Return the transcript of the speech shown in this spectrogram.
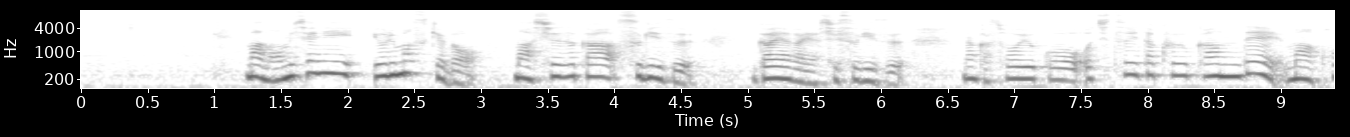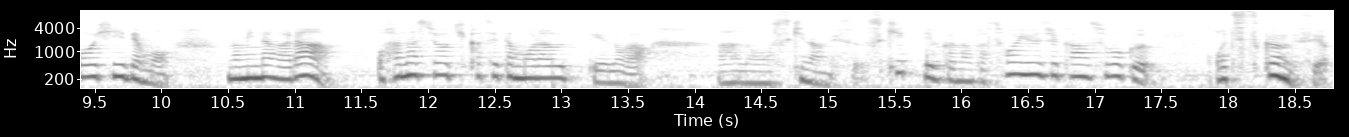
まあ、あのお店によりますけど、まあ、静かすぎずガヤガヤしすぎずなんかそういうこう落ち着いた空間で、まあ、コーヒーでも飲みながらお話を聞かせてもらうっていうのがあの好きなんです。好きっていうかなんかそういう時間すごく落ち着くんですよ。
